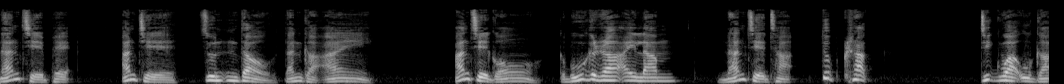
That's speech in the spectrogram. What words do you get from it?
နန်ချေဖက်အန်ချေ มุงกนอนมซุมงากะไอไรนะอันเจมุงอันเจเจเราก็นอนมาซุมลูมิดกาอันเจมูยูนายูไซลัมนั้นเจเพอันเจจุนอุนดาวตันกาไออันเจก็กบูกราไอลัมนั้นเจทะตุบครักดิกว่าอุกะ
